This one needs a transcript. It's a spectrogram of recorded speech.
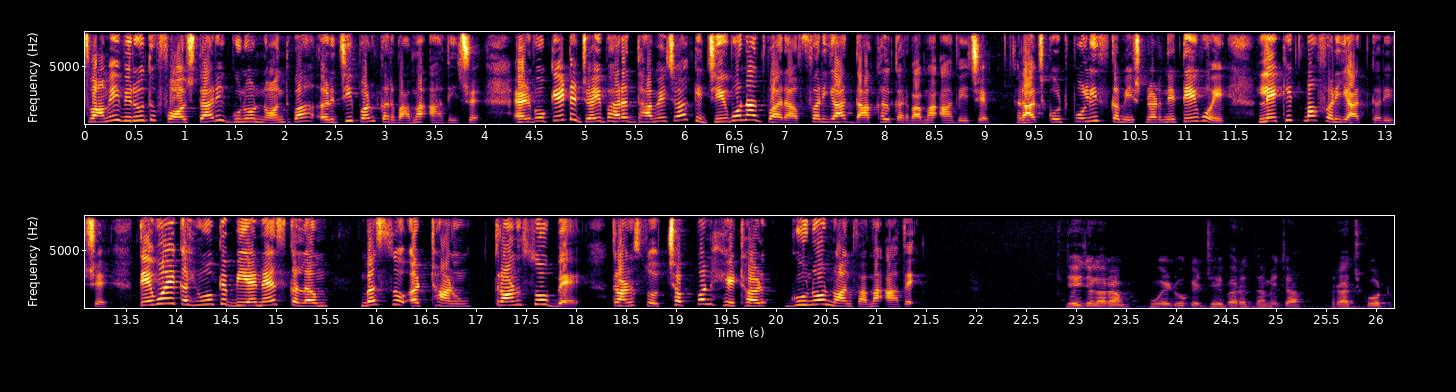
સ્વામી વિરુદ્ધ ફોજદારી ગુનો નોંધવા અરજી પણ કરવામાં આવી છે. એડવોકેટ જય ભારત ધામેચા કે જેઓના દ્વારા ફરિયાદ દાખલ કરવામાં આવી છે. રાજકોટ પોલીસ કમિશનરને તેઓએ લેખિતમાં ફરિયાદ કરી છે. તેઓએ કહ્યું કે બીએનએસ કલમ બસો અઠ્ઠાણું ત્રણસો બે, ત્રણસો છપ્પન હેઠળ ગુનો નોંધવામાં આવે. જય જલારામ, હું એડવોકેટ જય ભારત ધામેચા, રાજકોટ.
